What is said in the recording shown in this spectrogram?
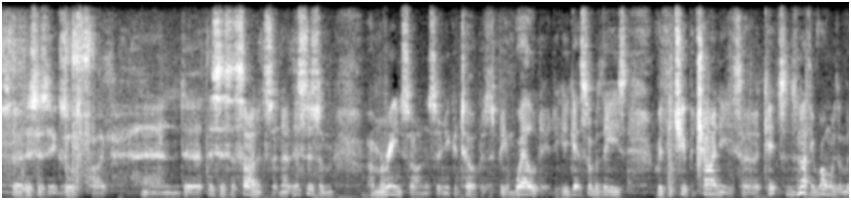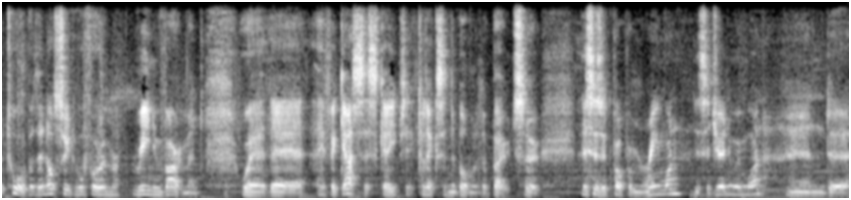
So this is the exhaust pipe and uh, this is a silencer. Now this is a, a marine silencer and you can tell because it's been welded. You get some of these with the cheaper Chinese uh, kits and there's nothing wrong with them at all but they're not suitable for a marine environment where they're, if a gas escapes it collects in the bottom of the boat. So this is a proper marine one, it's a genuine one and uh,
